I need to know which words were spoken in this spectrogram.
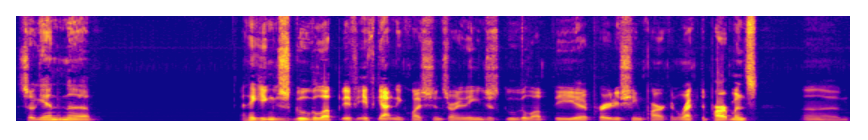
So again, uh, I think you can just Google up if, if you've got any questions or anything. You just Google up the uh, Prairie du Chien Park and Rec Department's um,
